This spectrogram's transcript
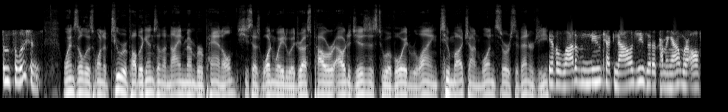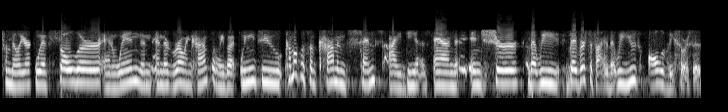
some solutions. Wendzel is one of two Republicans on the nine member panel. She says one way to address power outages is to avoid relying too much on one source of energy. We have a lot of new technologies that are coming out. We're all familiar with solar and wind, and, and they're growing constantly, but we need to come up with some common sense ideas ideas and ensure that we diversify, that we use all of these sources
